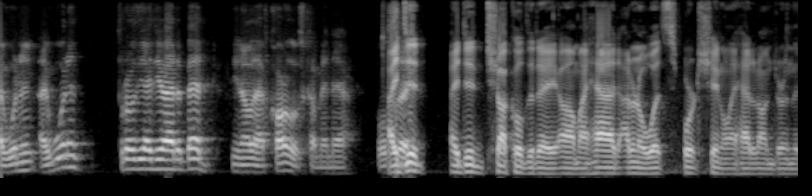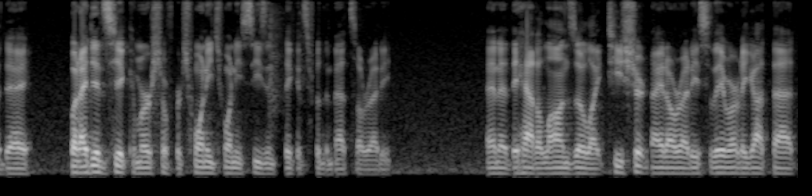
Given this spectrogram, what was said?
I wouldn't I wouldn't throw the idea out of bed. You know, to have Carlos come in there. We'll I did I did chuckle today. Um, I had I don't know what sports channel I had it on during the day, but I did see a commercial for 2020 season tickets for the Mets already, and they had Alonso like T-shirt night already, so they've already got that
